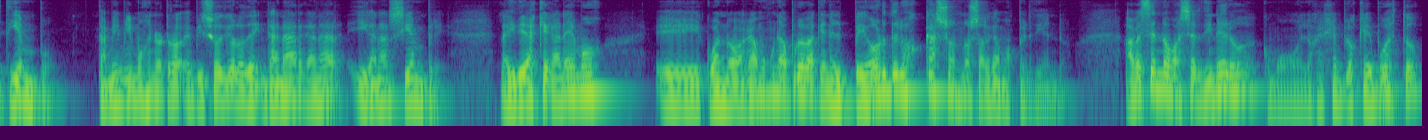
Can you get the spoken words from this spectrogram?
tiempo, también vimos en otro episodio lo de ganar, ganar y ganar siempre. La idea es que ganemos eh, cuando hagamos una prueba que en el peor de los casos no salgamos perdiendo. A veces no va a ser dinero, como en los ejemplos que he puesto,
